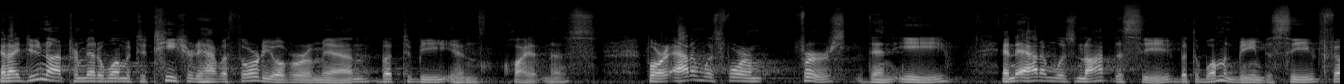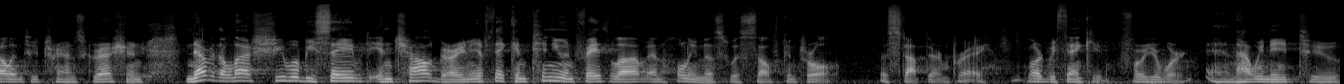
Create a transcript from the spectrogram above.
And I do not permit a woman to teach or to have authority over a man, but to be in quietness. For Adam was formed first, then Eve. And Adam was not deceived, but the woman being deceived fell into transgression. Nevertheless, she will be saved in childbearing if they continue in faith, love, and holiness with self control. Let's stop there and pray. Lord, we thank you for your word and how we need to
